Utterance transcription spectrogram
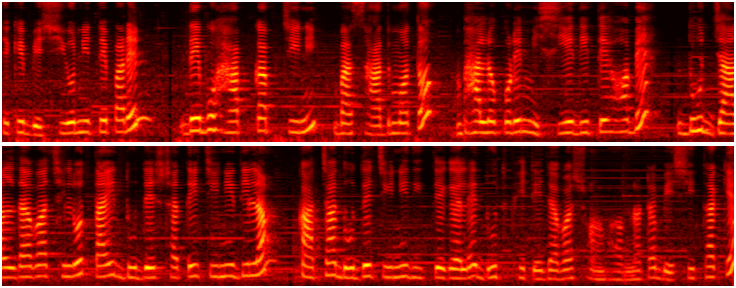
থেকে বেশিও নিতে পারেন। দেব হাফ কাপ চিনি বা স্বাদ মতো। ভালো করে মিশিয়ে দিতে হবে। দুধ জাল দেওয়া ছিল, তাই দুধের সাথেই চিনি দিলাম। কাঁচা দুধে চিনি দিতে গেলে দুধ ফেটে যাওয়ার সম্ভাবনাটা বেশি থাকে।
